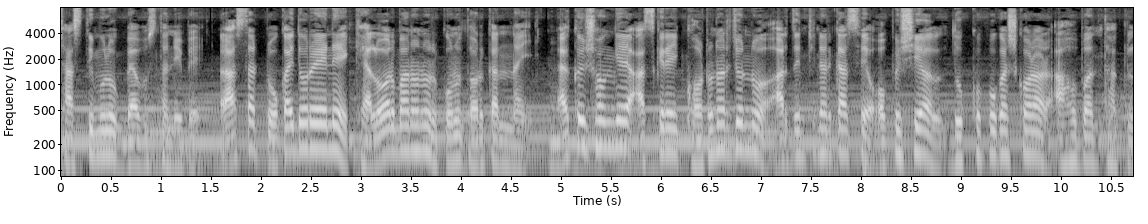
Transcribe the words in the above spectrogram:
শাস্তিমূলক ব্যবস্থা নেবে। রাস্তার টোকাই ধরে এনে খেলোয়াড় বানানোর কোনো দরকার নাই। একই সঙ্গে আজকের এই ঘটনার জন্য আর্জেন্টিনার কাছে অফিসিয়াল দুঃখ প্রকাশ করার আহ্বান থাকল।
